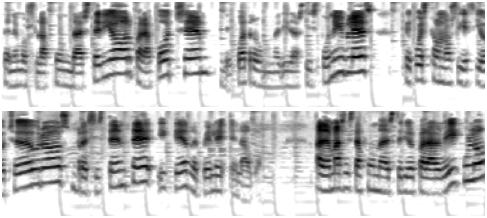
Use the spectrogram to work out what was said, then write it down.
tenemos la funda exterior para coche de cuatro medidas disponibles que cuesta unos 18 euros, resistente y que repele el agua. Además de esta funda exterior para el vehículo,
